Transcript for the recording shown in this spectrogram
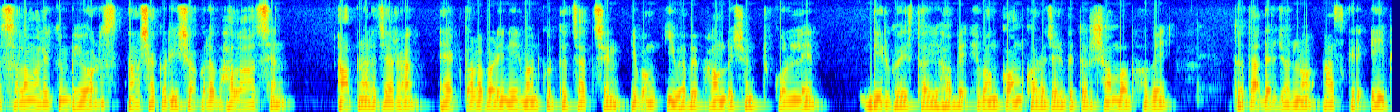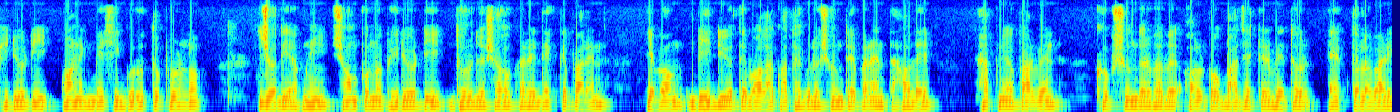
আসসালামু আলাইকুম ভিউয়ার্স, আশা করি সকলে ভালো আছেন। আপনারা যারা একতলা বাড়ি নির্মাণ করতে চাচ্ছেন এবং কীভাবে ফাউন্ডেশন করলে দীর্ঘস্থায়ী হবে এবং কম খরচের ভিতর সম্ভব হবে, তো তাদের জন্য আজকের এই ভিডিওটি অনেক বেশি গুরুত্বপূর্ণ। যদি আপনি সম্পূর্ণ ভিডিওটি ধৈর্য সহকারে দেখতে পারেন এবং ভিডিওতে বলা কথাগুলো শুনতে পারেন, তাহলে আপনিও পারবেন খুব সুন্দরভাবে অল্প বাজেটের ভেতর একতলা বাড়ি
